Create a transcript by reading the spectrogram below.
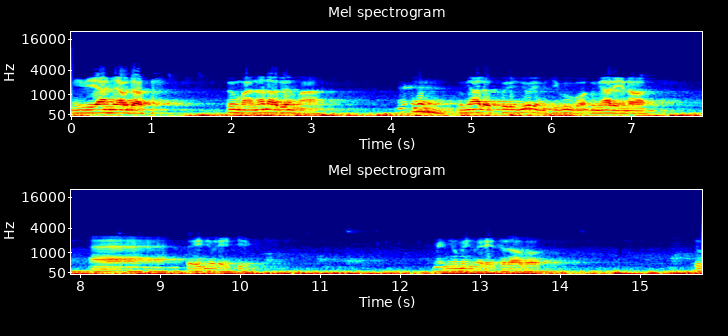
မိဖုရားမြောက်တော့ သူမှနောက်တော့တွင်မှာသူများလို့ဆွေမျိုးတွေမရှိဘူးပေါ့သူများတွေတော့အဲဆွေမျိုးတွေရှိတယ်မင်းမျိုးမင်းတွေဆိုတော့ကိုသူ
